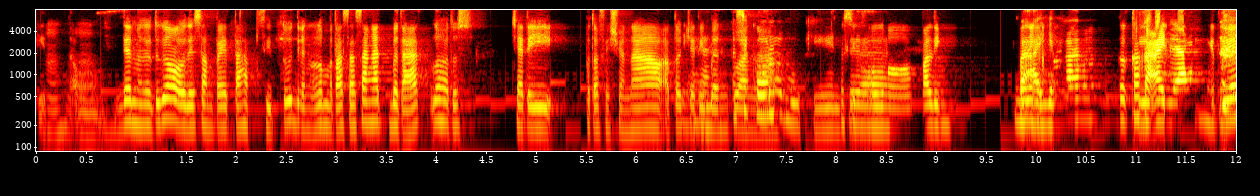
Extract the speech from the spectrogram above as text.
gitu. Mhm. dan menurut gue kalau udah sampai tahap situ dan lo merasa sangat berat lo harus cari profesional atau cari Ya, bantuan psikolog lah. mungkin ke ke psikolog paling Mbak Ayah. ke kakak ayang gitu ya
